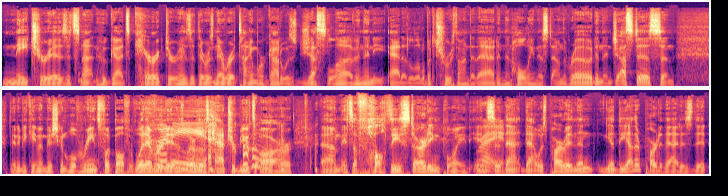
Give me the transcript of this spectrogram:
nature is. It's not who God's character is. That there was never a time where God was just love, and then He added a little bit of truth onto that, and then holiness down the road, and then justice, and then He became a Michigan Wolverines football, whatever it is, whatever those attributes are. Um, it's a faulty starting point, and so that that was part of it. And then you know, the other part of that is that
